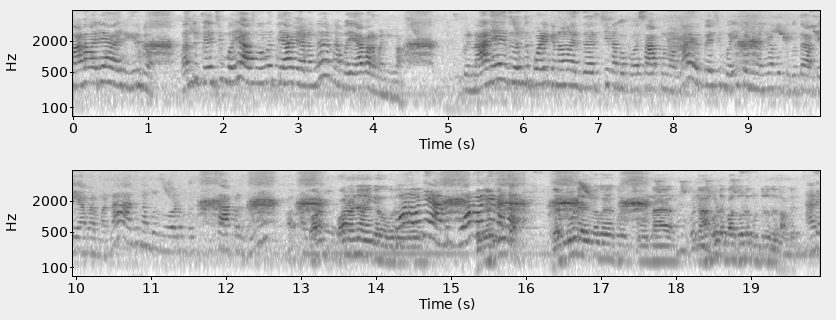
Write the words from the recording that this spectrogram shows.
மானவாரியா இருக்கும் வந்து பேச்சும் போய் அவங்கவுங்க தேவையானவங்க நம்ம வியாபாரம் பண்ணிக்கலாம். இப்போ நானே இது வந்து பிழைக்கணும் இதை வச்சு நம்ம இப்போ சாப்பிடணும்னா இதை பேச்சும் போய் கொஞ்சம் கொஞ்சமாக குத்து குத்து அப்படியே வியாபாரம் பண்ணா அது நம்மளுக்கு உடம்பு சாப்பிட்றதுக்கு போன உடனே அது போன உடனே நல்லா ரெண்டு கூட நான் கூட பத்து கூட கொடுத்துருந்துடலாம் அப்படியே அது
